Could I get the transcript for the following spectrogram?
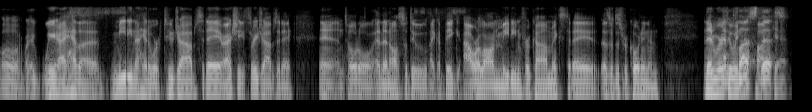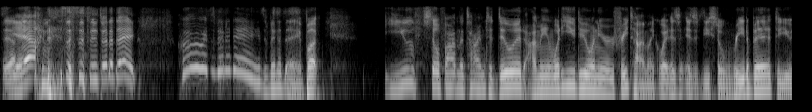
Oh, I- we. I had a meeting. I had to work two jobs today, or actually three jobs a day in total, and then also do like a big hour long meeting for comics today as of this recording, and then we're And doing this podcast. this, yeah. yeah. it's, it's, been a day. Whew, it's been a day. It's been a day, but you've still found the time to do it. I mean, what do you do on your free time? Like, what is is it? Do you still read a bit? Do you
